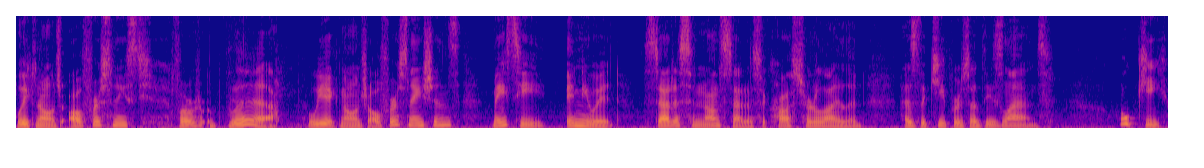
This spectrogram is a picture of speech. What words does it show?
We acknowledge all First Nations. We acknowledge all First Nations, Métis, Inuit, status and non-status across Turtle Island as the keepers of these lands. Oki,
